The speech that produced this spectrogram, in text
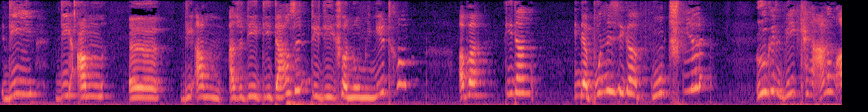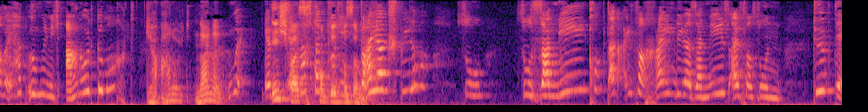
die, die am, äh, die am, also die, die da sind, die, die schon nominiert haben, aber die dann in der Bundesliga gut spielen. Irgendwie, keine Ahnung, aber er hat irgendwie nicht Arnold gemacht. Ja, Arnold, nein, nein. Nur er, Ich er weiß es komplett, was er macht. Bayern-Spieler, so, so Sané kommt dann einfach rein, Digga. Sané ist einfach so ein Typ, der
